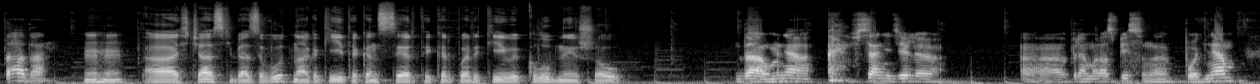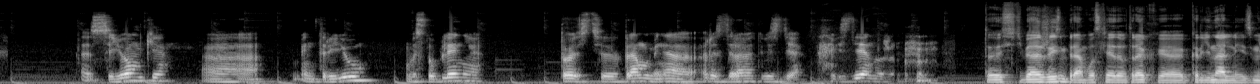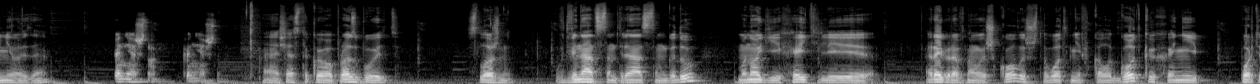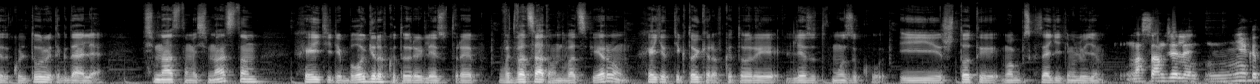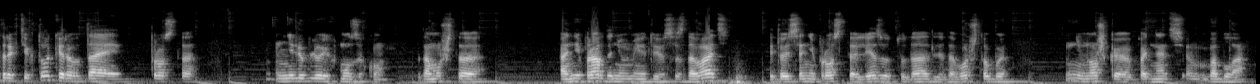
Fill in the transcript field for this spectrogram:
Да, да. Угу. А сейчас тебя зовут на какие-то концерты, корпоративы, клубные шоу? Да, у меня вся неделя э, прямо расписана по дням. Съемки, э, интервью, выступления. То есть э, прямо меня раздирают везде. Везде я нужен. То есть у тебя жизнь прямо после этого трека кардинально изменилась, да? Конечно, конечно. А сейчас такой вопрос будет сложный в 12-13 году многие хейтили рэперов новой школы, что вот они в колготках, они портят культуру и так далее. В 17-18 хейтили блогеров, которые лезут в рэп. В 20-21 хейтят тиктокеров, которые лезут в музыку. И что ты мог бы сказать этим людям? На самом деле, некоторых тиктокеров, да, я просто не люблю их музыку. Потому что они правда не умеют ее создавать. И то есть они просто лезут туда для того, чтобы ну, немножко поднять э, бабла.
